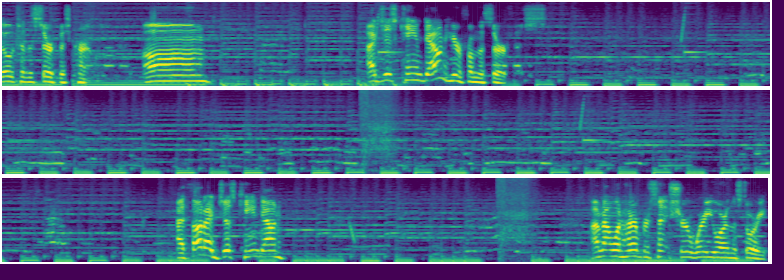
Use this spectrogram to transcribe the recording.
Go to the surface currently. Um, I just came down here from the surface. I thought I just came down. I'm not 100% sure where you are in the story.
